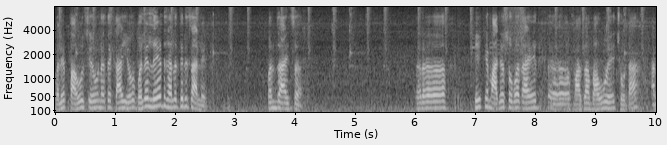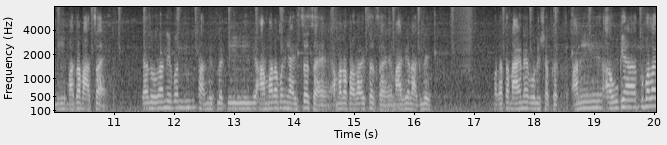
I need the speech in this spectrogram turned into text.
भले पाऊस येऊ नये ते काय येऊ भले लेट झालं तरी चालेल. पण जायचं. तर ठीक आहे माझ्यासोबत आहेत माझा भाऊ आहे छोटा आणि माझा भाचा आहे. त्या दोघांनी पण सांगितलं की आम्हाला पण यायचंच आहे आम्हाला बघायचंच आहे मागे लागले. मग आता नाही नाही बोलू शकत. आणि अवघ्या तुम्हाला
